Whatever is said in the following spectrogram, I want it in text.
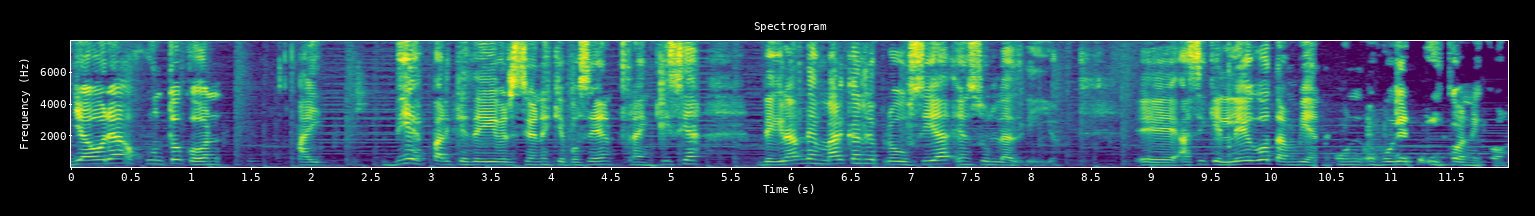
y ahora junto con hay 10 parques de diversiones que poseen franquicias de grandes marcas reproducidas en sus ladrillos. Eh, así que Lego también, un juguete icónico.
